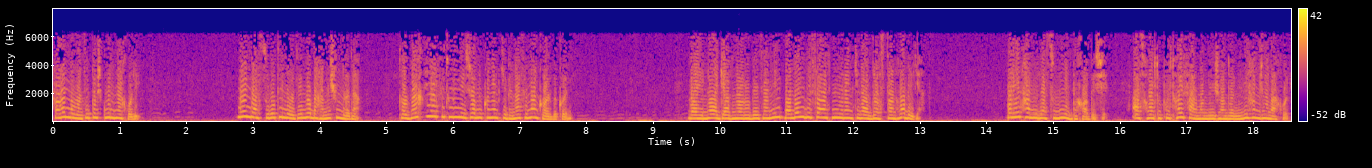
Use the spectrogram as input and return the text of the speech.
فقط مواظب باش گول نخوری. من دستورات لازم را به همهشون دادم. تا وقتی حرفتون رو اجرا می‌کنم که به نفع من کار بکنی و اینا اگر نارو بزنی بلایی به سرت میارن که در داستانها بگن. باید همین رسولی انتخاب بشه. از هات و پوت های فرمانده ژاندارمری هم جا نخوری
